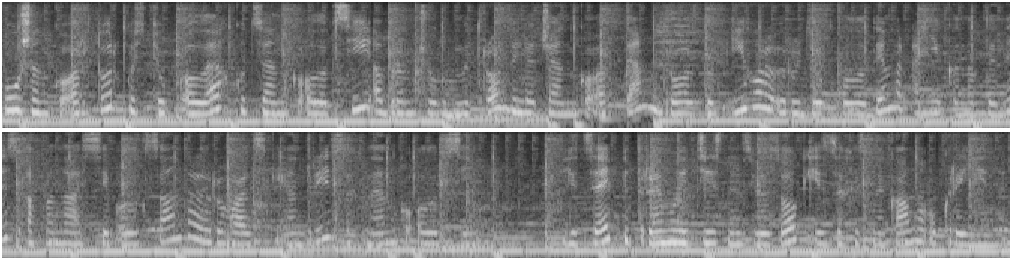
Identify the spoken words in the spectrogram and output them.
Пушенко, Артур Костюк, Олег Куценко, Олексій Абрамчук, Дмитро Біляченко, Артем Дроздов, Ігор Рудюк, Володимир Аніконов, Денис Афанасьєв, Олександр Ругальський, Андрій Сахненко, Олексій. Ліцей підтримує тісний зв'язок із захисниками України.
